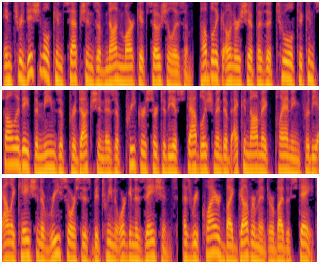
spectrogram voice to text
In traditional conceptions of non-market socialism, public ownership is a tool to consolidate the means of production as a precursor to the establishment of economic planning for the allocation of resources between organizations, as required by government or by the state.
